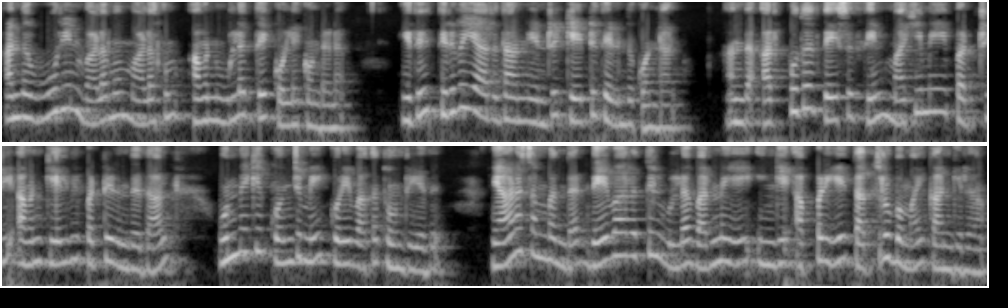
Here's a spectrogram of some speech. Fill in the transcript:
அந்த ஊரின் வளமும் அழகும் அவன் உள்ளத்தை கொள்ளை கொண்டன. இது திருவையாறுதான் என்று கேட்டு தெரிந்து கொண்டான். அந்த அற்புத தேசத்தின் மகிமையை பற்றி அவன் கேள்விப்பட்டிருந்ததால் உண்மைக்கு கொஞ்சமே குறைவாக தோன்றியது. ஞானசம்பந்தர் தேவாரத்தில் உள்ள வர்ணையை இங்கே அப்படியே தத்ரூபமாய் காண்கிறான்.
